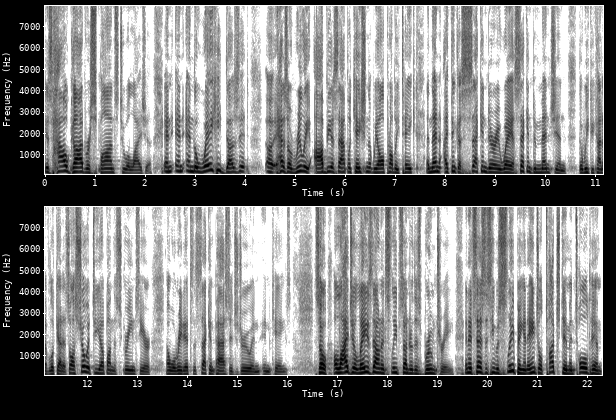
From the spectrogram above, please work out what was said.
is how God responds to Elijah. And, and, and the way he does it uh, has a really obvious application that we all probably take. And then I think a secondary way, a second dimension that we could kind of look at it. So I'll show it to you up on the screens here, and we'll read it. It's the second passage, Drew, in, in Kings. So Elijah lays down and sleeps under this broom tree. And it says, as he was sleeping, an angel touched him and told him,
